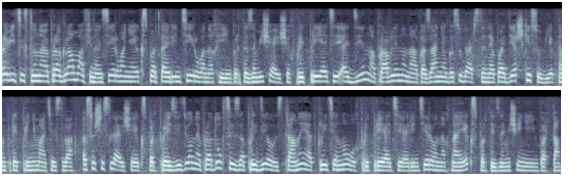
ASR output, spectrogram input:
Правительственная программа финансирования экспортоориентированных и импортозамещающих предприятий 1 направлена на оказание государственной поддержки субъектам предпринимательства, осуществляющие экспорт произведенной продукции за пределы страны и открытие новых предприятий, ориентированных на экспорт и замещение импорта.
